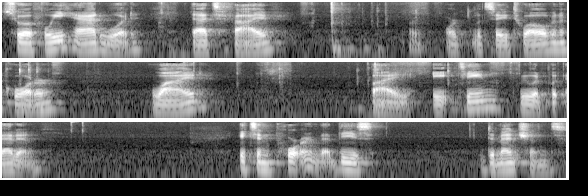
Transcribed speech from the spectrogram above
So if we had wood that's 5 or let's say 12 and a quarter wide by 18, we would put that in. It's important that these dimensions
